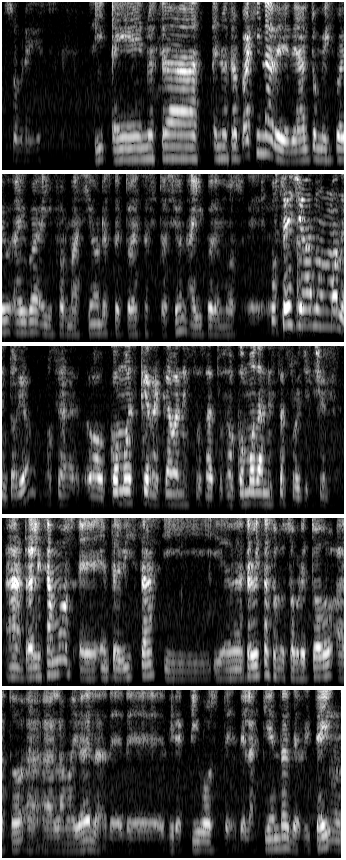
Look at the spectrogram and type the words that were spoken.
sobre estos temas. Sí, en nuestra, en nuestra página de, de Alto México hay, información respecto a esta situación, ahí podemos... eh, ¿Ustedes llevan un monitoreo? O sea, o ¿cómo es que recaban estos datos? ¿O cómo dan estas proyecciones? Ah, realizamos eh, entrevistas y, y, eh, entrevistas sobre, sobre todo a, to- a, a la mayoría de, la- de- de directivos de, las tiendas de retail. Mm.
